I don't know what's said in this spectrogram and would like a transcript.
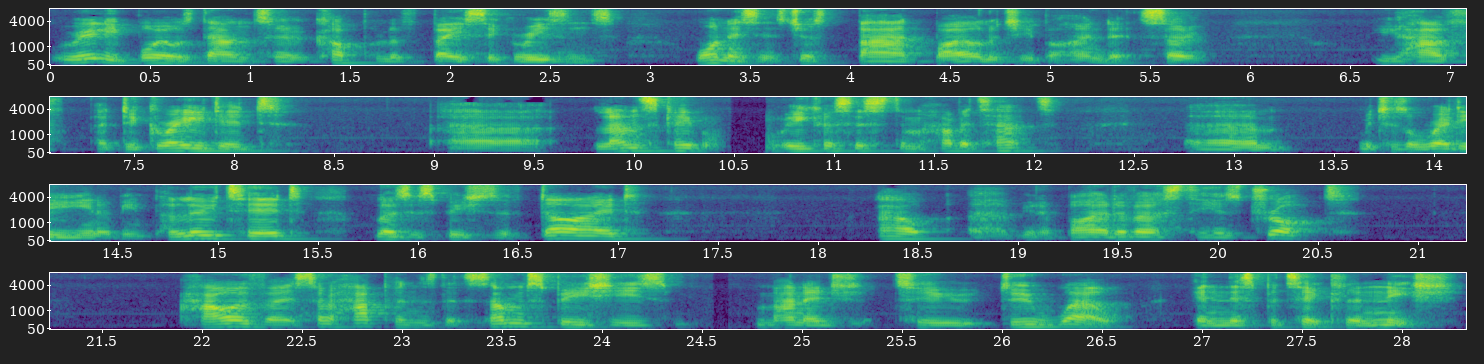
really boils down to a couple of basic reasons. One is it's just bad biology behind it. So you have a degraded uh, landscape or ecosystem habitat, um, which has already you know been polluted. Loads of species have died. Out, uh, you know, biodiversity has dropped. However, it so happens that some species manage to do well in this particular niche,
